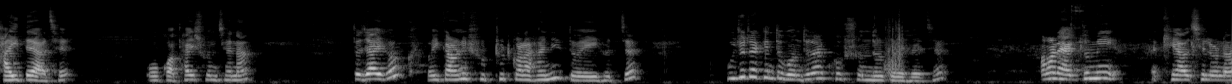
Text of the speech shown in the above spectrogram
হাইতে আছে। ও কথাই শুনছে না। তো যাই হোক, ওই কারণে শ্যুট ঠুট করা হয়নি। তো এই হচ্ছে পুজোটা কিন্তু বন্ধুরা খুব সুন্দর করে হয়েছে। আমার একদমই খেয়াল ছিল না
